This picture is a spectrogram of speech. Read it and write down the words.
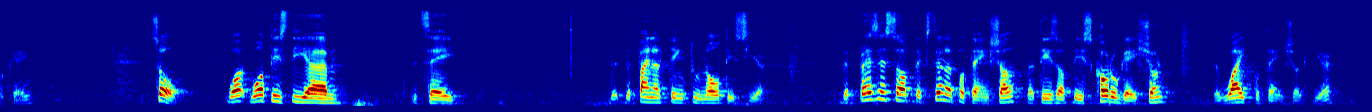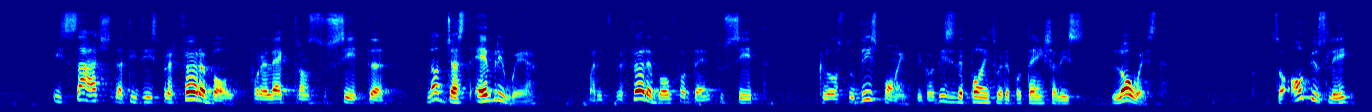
Okay? So, what, what is the, um, let's say, the, the final thing to notice here? The presence of the external potential, that is of this corrugation, the white potential here, is such that it is preferable for electrons to sit uh, not just everywhere, but it's preferable for them to sit close to these points because this is the point where the potential is lowest. So obviously,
